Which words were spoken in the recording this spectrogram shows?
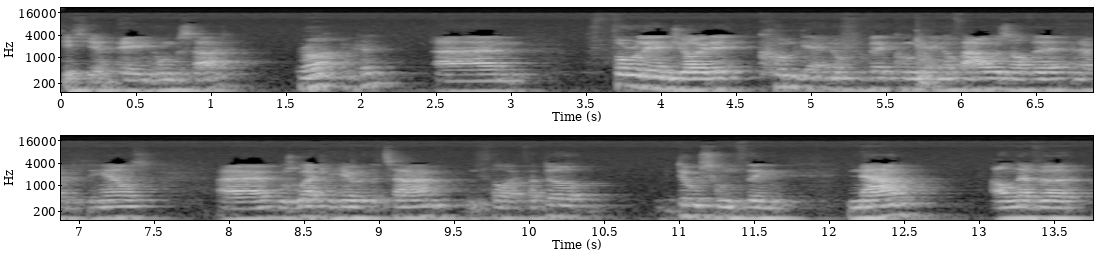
Did you? in Humberside. Right, okay. Um, thoroughly enjoyed it. Couldn't get enough of it. Couldn't get enough hours of it and everything else. Uh, was working here at the time and thought if I don't do something now, I'll never.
